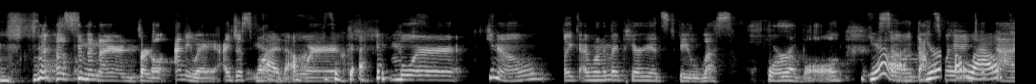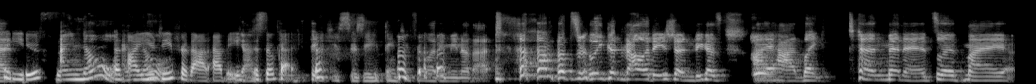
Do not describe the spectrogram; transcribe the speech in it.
my husband and I are infertile anyway, I just wanted I more, okay. more. You know, like I wanted my periods to be less horrible. Yeah, so that's you're why allowed I did that. to use. I know an I know. IUD for that, Abby. Yes, it's okay. Thank you, Suzie. Thank you for letting me know that. that's really good validation because I had like 10 minutes with my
